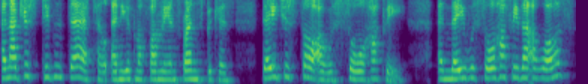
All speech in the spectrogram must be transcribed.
And I just didn't dare tell any of my family and friends because they just thought I was so happy and they were so happy that I was.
